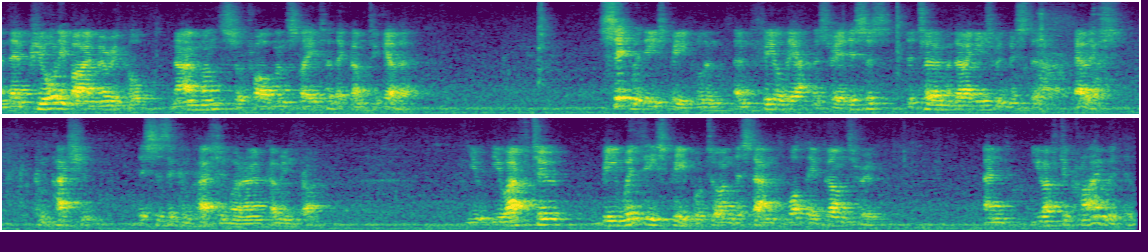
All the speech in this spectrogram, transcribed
And then purely by miracle, nine months or 12 months later, they come together. Sit with these people and, and feel the atmosphere. This is the term that I use with Mr. Ellis. Compassion. This is the compassion where I'm coming from. You, you have to be with these people to understand what they've gone through. And you have to cry with them.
